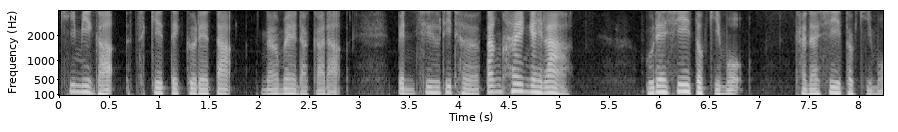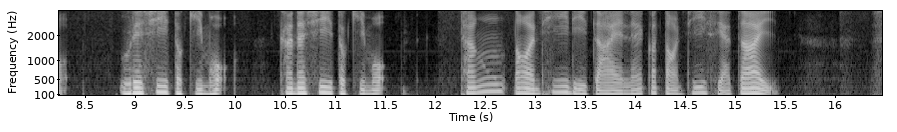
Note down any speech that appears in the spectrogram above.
君がつけてくれた名前だからเป็นชื่อที่เธอตั้งให้ไงล่ะ嬉しい時も悲しい時も嬉しい時も悲しい時も ทั้งตอนที่ดีใจและก็ตอนที่เสียใจ そ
